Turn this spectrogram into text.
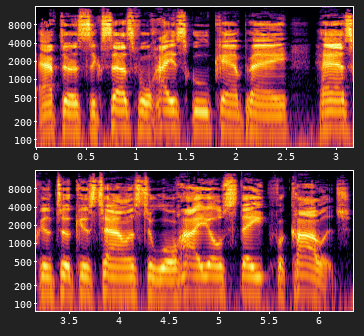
After a successful high school campaign, Haskins took his talents to Ohio State for college.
